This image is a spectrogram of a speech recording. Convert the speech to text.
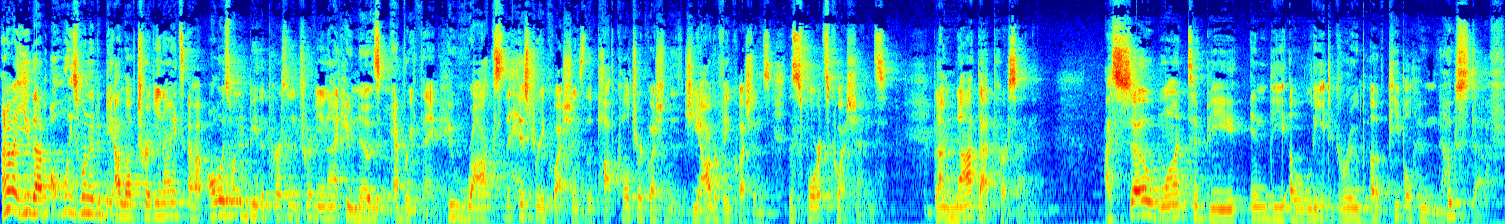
I don't know about you, but I've always wanted to be, I love trivia nights. I've always wanted to be the person at trivia night who knows everything, who rocks the history questions, the pop culture questions, the geography questions, the sports questions. But I'm not that person. I so want to be in the elite group of people who know stuff.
